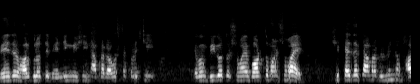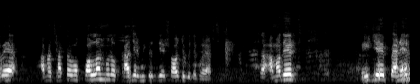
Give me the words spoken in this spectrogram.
মেয়েদের হলগুলোতে ভেন্ডিং মেশিন আমরা ব্যবস্থা করেছি এবং বিগত সময়ে, বর্তমান সময়ে শিক্ষার্থীদেরকে আমরা বিভিন্নভাবে আমরা ছাত্র কল্যাণমূলক কাজের ভিতর দিয়ে সহযোগিতা করে আসছি। তা আমাদের এই যে প্যানেল,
